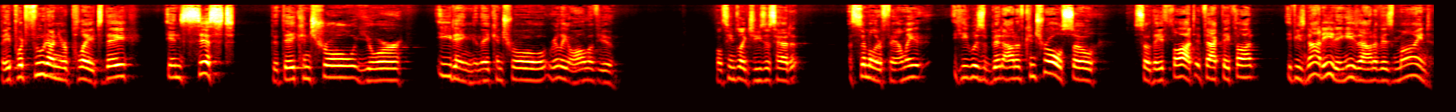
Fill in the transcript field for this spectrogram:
They put food on your plate. They insist that they control your eating and they control really all of you. Well, it seems like Jesus had a similar family. He was a bit out of control. So, so they thought, in fact, they thought if he's not eating, he's out of his mind.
